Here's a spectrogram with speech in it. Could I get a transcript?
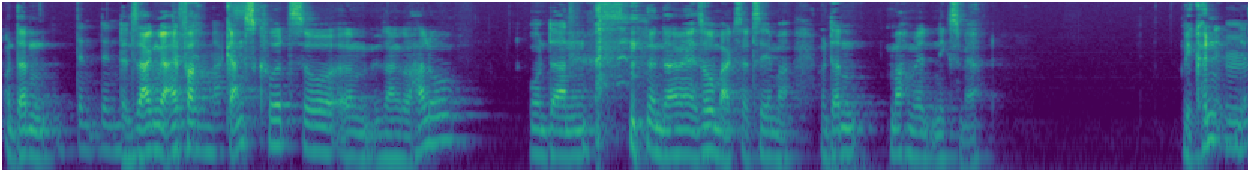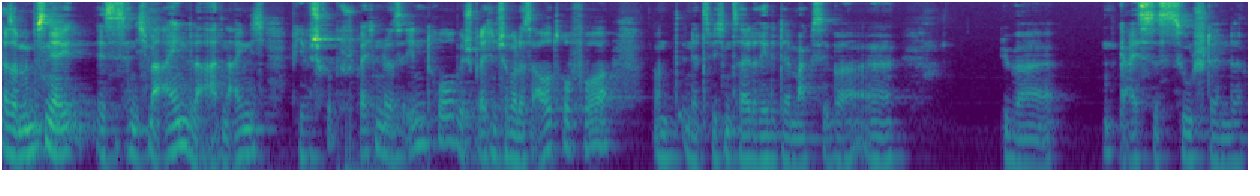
Und dann, Denn, denn, dann sagen wir den einfach ganz kurz so, ähm, wir sagen so Hallo und dann, dann sagen wir so, Max, erzähl mal. Und dann machen wir nichts mehr. Wir können, Mhm. also wir müssen ja, es ist ja nicht mal einladen. Eigentlich, wir sprechen nur das Intro, wir sprechen schon mal das Outro vor und in der Zwischenzeit redet der Max über, äh, über Geisteszustände.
